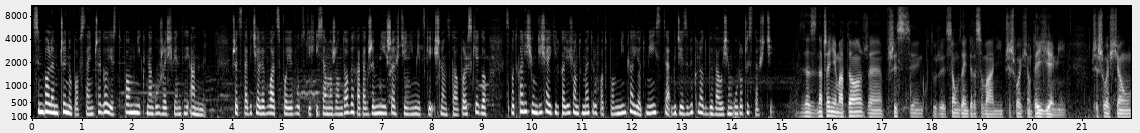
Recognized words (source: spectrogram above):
Symbolem czynu powstańczego jest pomnik na Górze Świętej Anny. Przedstawiciele władz wojewódzkich i samorządowych, a także mniejszości niemieckiej Śląska Opolskiego spotkali się dzisiaj kilkadziesiąt metrów od pomnika i od miejsca, gdzie zwykle odbywały się uroczystości. Znaczenie ma to, że wszyscy, którzy są zainteresowani przyszłością tej ziemi, przyszłością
